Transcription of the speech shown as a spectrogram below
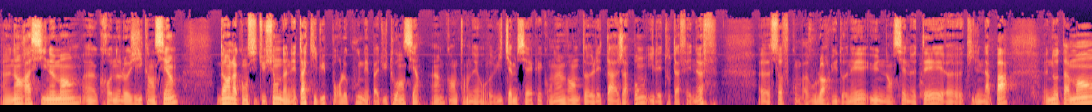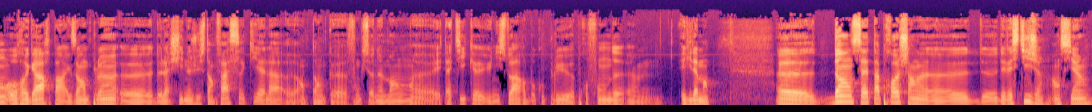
un enracinement euh, chronologique ancien dans la constitution d'un État qui, lui, pour le coup, n'est pas du tout ancien. Hein. Quand on est au 8e siècle et qu'on invente l'État Japon, il est tout à fait neuf. Sauf qu'on va vouloir lui donner une ancienneté qu'il n'a pas, notamment au regard, par exemple, euh, de la Chine juste en face, qui, elle, a, en tant que fonctionnement étatique, une histoire beaucoup plus profonde, évidemment. dans cette approche hein, des vestiges anciens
